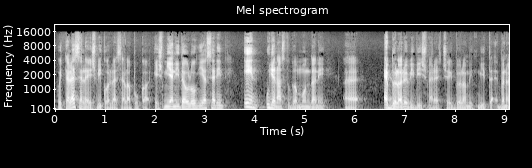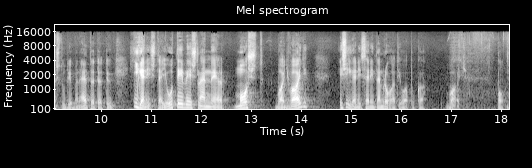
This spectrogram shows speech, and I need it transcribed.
hogy te leszel-e és mikor leszel apuka, és milyen ideológia szerint, én ugyanazt tudom mondani, ebből a rövid ismerettségből, amit mi itt ebben a stúdióban eltöltöttünk, igenis te jó tévés lennél, most, vagy vagy, és igenis szerintem rohadt jó apuka vagy. Pont.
